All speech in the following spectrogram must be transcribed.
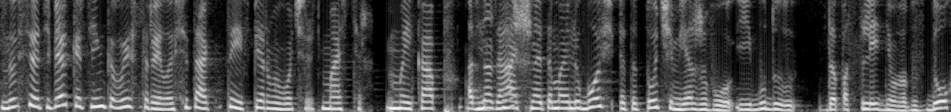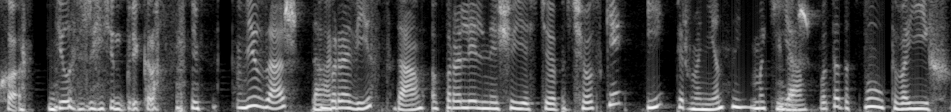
Ну все, теперь картинка выстроилась. Итак, ты в первую очередь мастер мастер. Мейкап, Однозначно, визаж. это моя любовь, это то, чем я живу. И буду до последнего вздоха делать женщин прекрасными. Визаж, так. бровист. Да. Параллельно еще есть прически и перманентный макияж. Я. Вот этот пул твоих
